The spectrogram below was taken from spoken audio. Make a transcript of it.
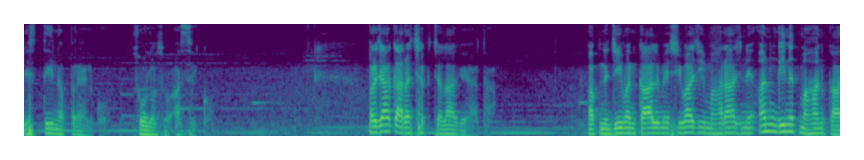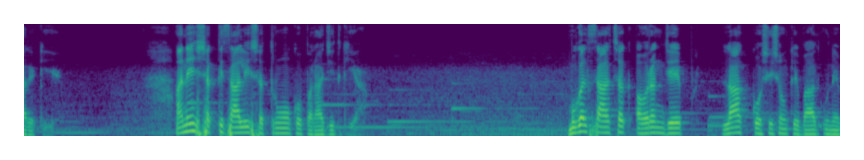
इस तीन अप्रैल को 1680 को। प्रजा का रक्षक चला गया था। अपने जीवन काल में शिवाजी महाराज ने अनगिनत महान कार्य किए। अनेक शक्तिशाली शत्रुओं को पराजित किया। मुगल शासक औरंगज़ेब लाख कोशिशों के बाद उन्हें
